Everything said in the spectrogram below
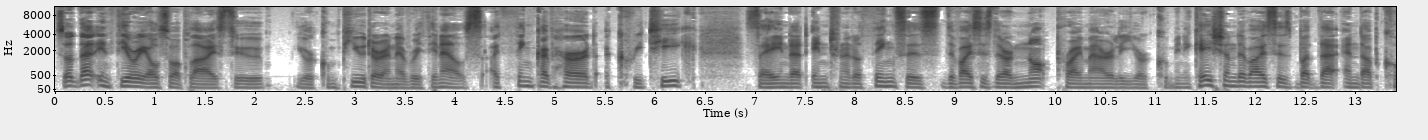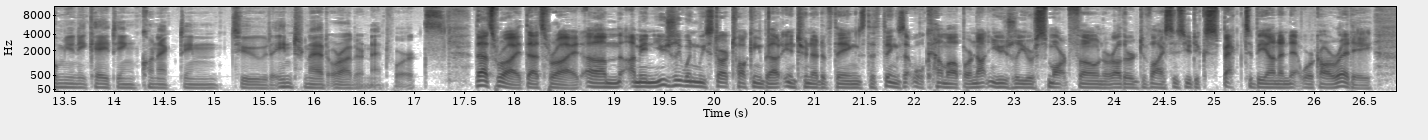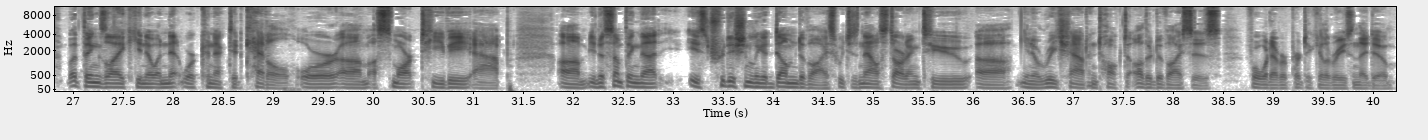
So that in theory also applies to your computer and everything else. I think I've heard a critique saying that Internet of Things is devices that are not primarily your communication devices, but that end up communicating, connecting to the internet or other networks. That's right. That's right. Um, I mean, usually when we start talking about Internet of Things, the things that will come up are not usually your smartphone or other devices you'd expect to be on a network already, but things like you know a network-connected kettle or um, a smart TV app. Um, you know, something that is traditionally a dumb device, which is now starting to uh, you know reach out and talk to other devices for whatever particular reason they do.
